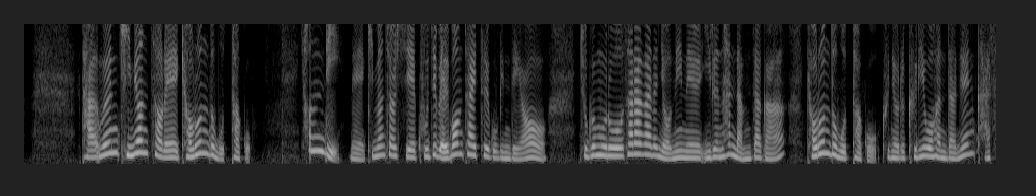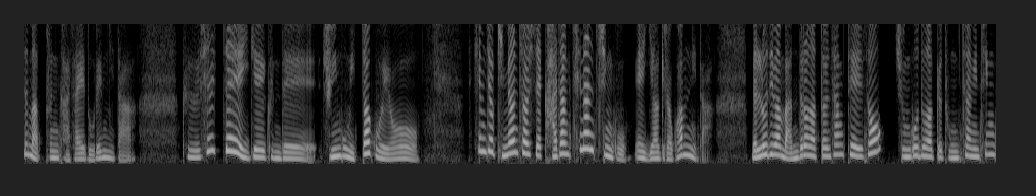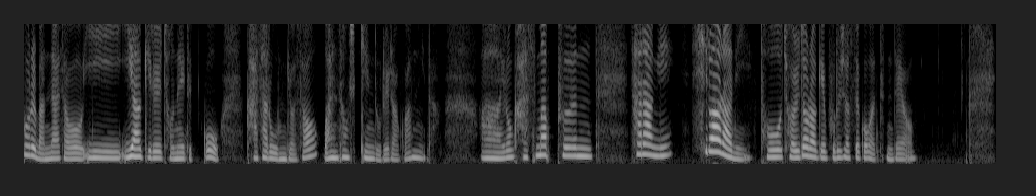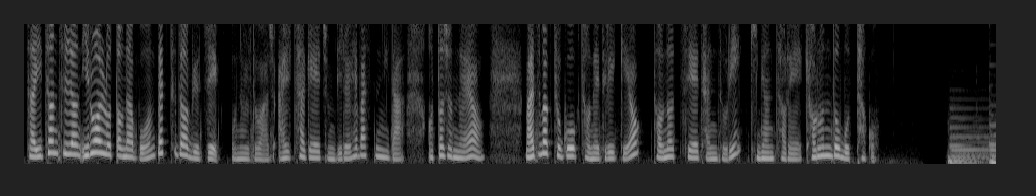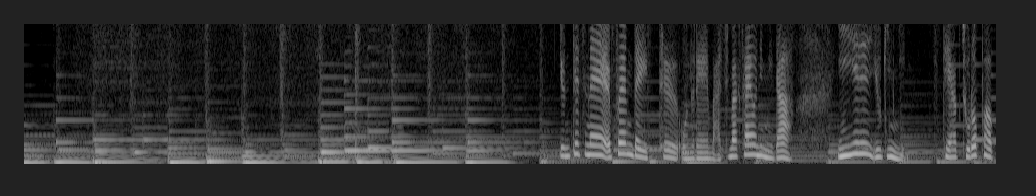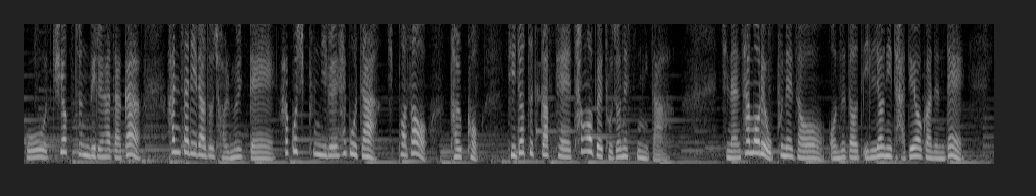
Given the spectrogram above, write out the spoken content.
다음은 김현철의 결혼도 못하고. 현디, 네, 김현철 씨의 9집 앨범 타이틀곡인데요. 죽음으로 사랑하는 연인을 잃은 한 남자가 결혼도 못하고 그녀를 그리워한다는 가슴 아픈 가사의 노래입니다. 그 실제 이게 근데 주인공이 있다고 해요. 심지어 김현철 씨의 가장 친한 친구의 이야기라고 합니다. 멜로디만 만들어놨던 상태에서 중고등학교 동창인 친구를 만나서 이 이야기를 전해 듣고 가사로 옮겨서 완성시킨 노래라고 합니다. 아, 이런 가슴 아픈 사랑이 실화라니 더 절절하게 부르셨을 것 같은데요. 자, 2007년 1월로 떠나본 Back to the Music. 오늘도 아주 알차게 준비를 해봤습니다. 어떠셨나요? 마지막 두 곡 전해드릴게요. 더너츠의 잔소리, 김현철의 결혼도 못하고. 윤태진의 FM데이트 오늘의 마지막 사연입니다. 2162님. 대학 졸업하고 취업 준비를 하다가 한 살이라도 젊을 때 하고 싶은 일을 해보자 싶어서 덜컥 디저트 카페 창업에 도전했습니다. 지난 3월에 오픈해서 어느덧 1년이 다 되어 가는데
